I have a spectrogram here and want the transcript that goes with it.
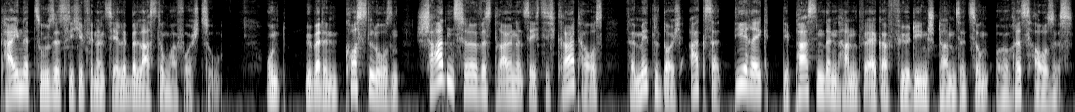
keine zusätzliche finanzielle Belastung auf euch zu. Und über den kostenlosen Schadenservice 360 Grad Haus vermittelt euch AXA direkt die passenden Handwerker für die Instandsetzung eures Hauses.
